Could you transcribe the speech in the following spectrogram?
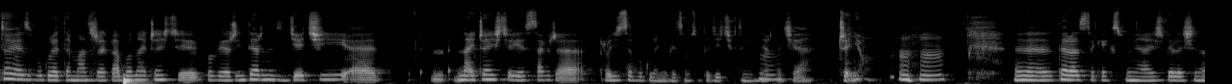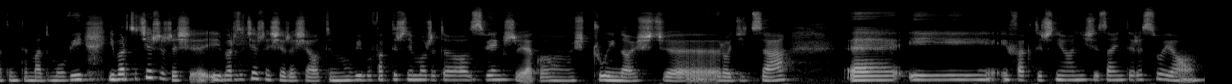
to jest w ogóle temat rzeka, bo najczęściej, powiesz, internet dzieci, e, najczęściej jest tak, że rodzice w ogóle nie wiedzą, co te dzieci w tym internecie czynią. Mhm. E, Teraz, tak jak wspomniałaś, wiele się na ten temat mówi i bardzo cieszę, że się, i bardzo cieszę się, że się o tym mówi, bo faktycznie może to zwiększy jakąś czujność e, rodzica e, i, i faktycznie oni się zainteresują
